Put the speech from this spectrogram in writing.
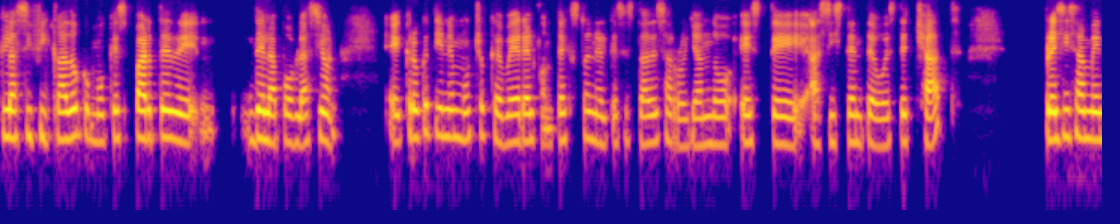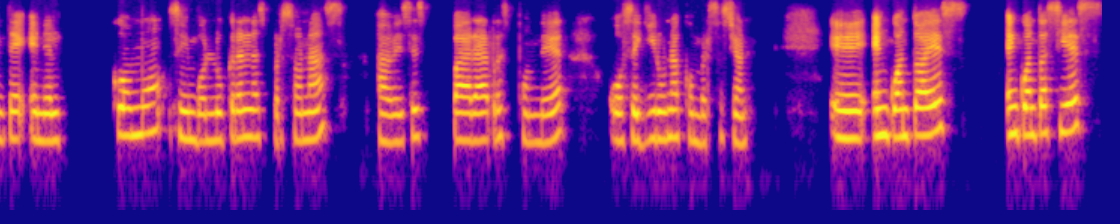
clasificado como que es parte de, la población. Eh, creo que tiene mucho que ver el contexto en el que se está desarrollando este asistente o este chat, precisamente en el cómo se involucran las personas a veces para responder o seguir una conversación. Eh, en, cuanto a es, en cuanto a si es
